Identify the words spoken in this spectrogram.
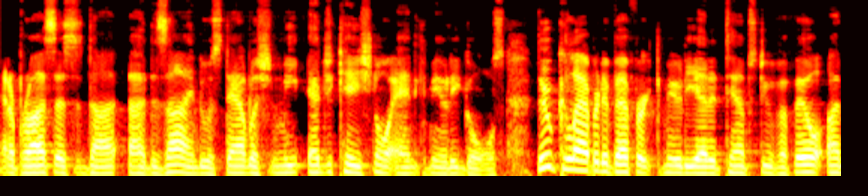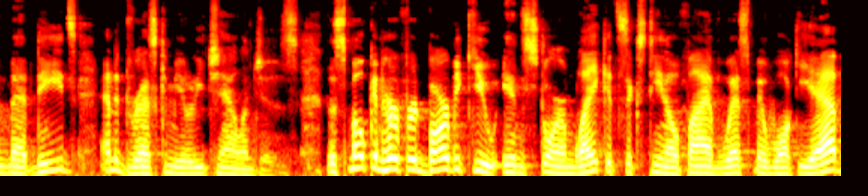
in a process uh, designed to establish and meet educational and community goals. Through collaborative effort, Community Ed attempts to fulfill unmet needs and address community challenges. The Smoke and Hereford Barbecue in Storm Lake at 1605 West Milwaukee Ave,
